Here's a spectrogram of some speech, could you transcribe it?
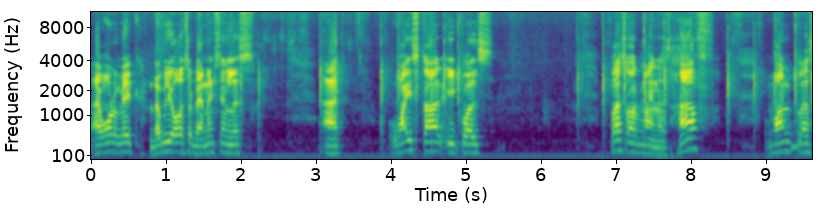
I want to make w also dimensionless at y star equals plus or minus half 1 plus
